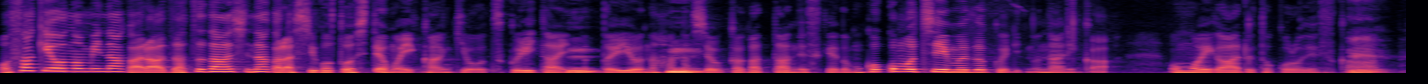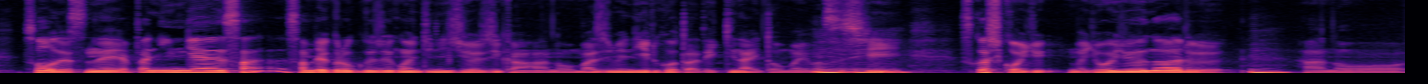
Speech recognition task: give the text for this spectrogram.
お酒を飲みながら雑談しながら仕事をしてもいい環境を作りたいなうんというような話を伺ったんですけども、ここもチーム作りの何か思いがあるところですか、ええ。そうですね。やっぱり人間さ365日24時間あの真面目にいることはできないと思いますし、少しこう余裕のあるうん。うんあの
